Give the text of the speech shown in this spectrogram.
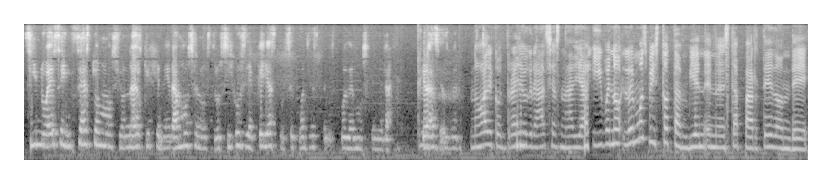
sino ese incesto emocional que generamos en nuestros hijos y aquellas consecuencias que les podemos generar. Gracias, No, al contrario, gracias, Nadia. Y bueno, lo hemos visto también en esta parte donde,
